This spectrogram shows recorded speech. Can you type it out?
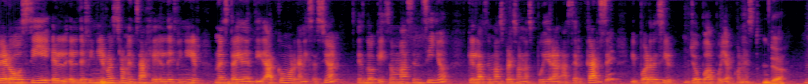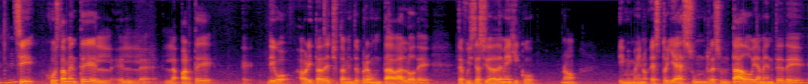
pero sí el, el definir nuestro mensaje, el definir nuestra identidad como organización es lo que hizo más sencillo que las demás personas pudieran acercarse y poder decir, yo puedo apoyar con esto. Ya. Sí, justamente el, la parte, eh, digo, ahorita de hecho también te preguntaba lo de, te fuiste a Ciudad de México, ¿no? Y me imagino, esto ya es un resultado, obviamente, de,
